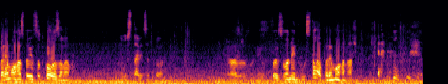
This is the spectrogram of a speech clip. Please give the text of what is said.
Перемога 100% за нами. 200%. Я зрозумів. Тобто вони 200, а перемога наша.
